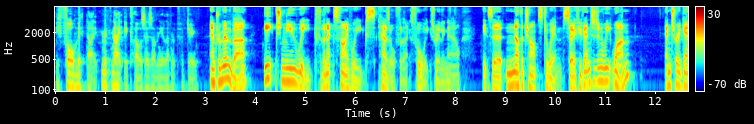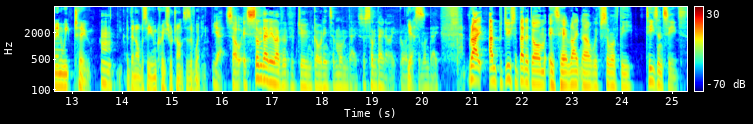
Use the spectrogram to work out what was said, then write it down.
before midnight. Midnight it closes on the 11th of June. And remember, each new week for the next five weeks has, or for the next four weeks really now, it's another chance to win. So if you've entered in week one, enter again in week two. Mm. Then obviously you increase your chances of winning. Yeah, so it's Sunday, the 11th of June, going into Monday. So Sunday night going Yes. into Monday. Right, and producer Benidorm is here right now with some of the teas and seeds.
